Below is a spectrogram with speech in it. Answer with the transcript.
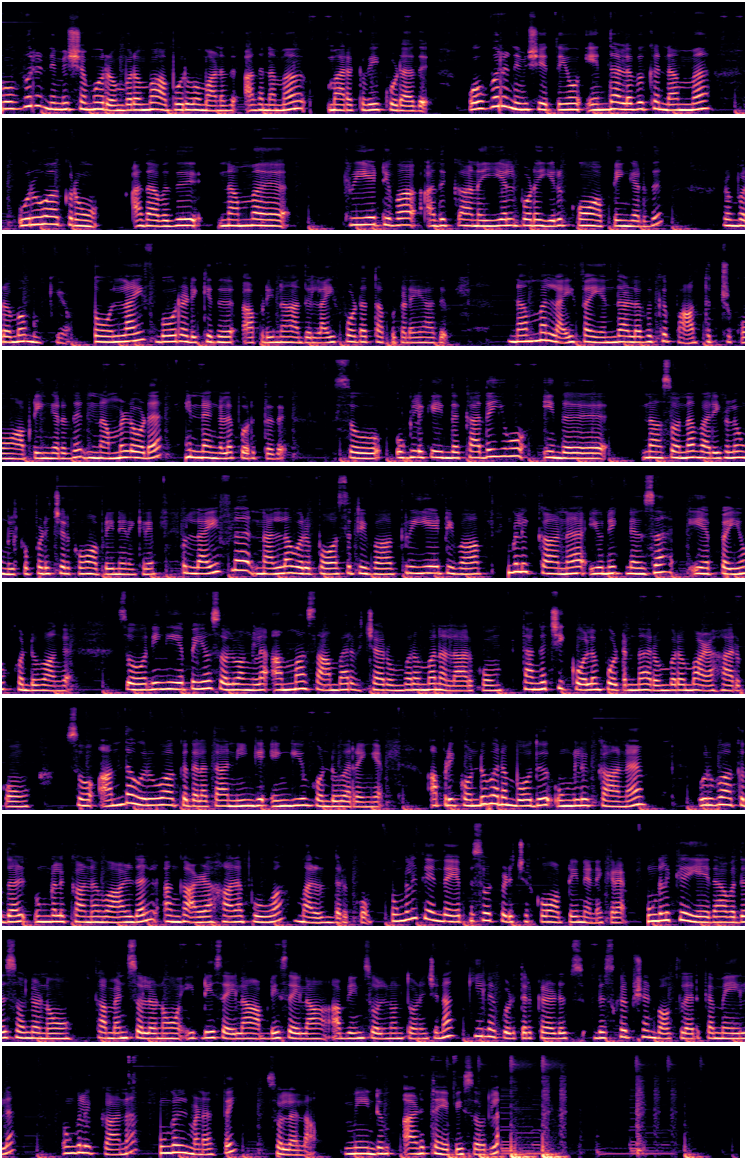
ஒவ்வொரு நிமிஷமும் ரொம்ப ரொம்ப அபூர்வமானது. அதை நம்ம மறக்கவே கூடாது. ஒவ்வொரு நிமிஷத்தையும் எந்த அளவுக்கு நம்ம உருவாக்குறோம் அதாவது நம்ம க்ரியேட்டிவாக அதுக்கான இயல்போடு இருக்கோம் அப்படிங்கிறது ரொம்ப ரொம்ப முக்கியம். ஸோ லைஃப் போர் அடிக்குது அப்படின்னா அது லைஃபோட தப்பு கிடையாது. நம்ம லைஃப்பை எந்த அளவுக்கு பார்த்துட்ருக்கோம் அப்படிங்கிறது நம்மளோட எண்ணங்களை பொறுத்தது. ஸோ உங்களுக்கு இந்த கதையும் இந்த நான் சொன்ன வரிகளும் உங்களுக்கு பிடிச்சிருக்கும் அப்படின்னு நினைக்கிறேன். ஸோ லைஃப்பில் நல்ல ஒரு பாசிட்டிவாக க்ரியேட்டிவாக உங்களுக்கான யூனிக்னஸை எப்பையும் கொண்டு வாங்க. ஸோ நீங்கள் எப்பயும் சொல்லுவாங்களே அம்மா சாம்பார் வச்சா ரொம்ப ரொம்ப நல்லாயிருக்கும். தங்கச்சி கோலம் போட்டிருந்தா ரொம்ப ரொம்ப அழகாக இருக்கும். ஸோ அந்த உருவாக்குதலை தான் நீங்கள் எங்கேயும் கொண்டு வர்றீங்க. அப்படி கொண்டு வரும்போது உங்களுக்கான உருவாக்குதல் உங்களுக்கான வாழ்தல் அங்கே அழகான பூவாக மலர்ந்திருக்கும். உங்களுக்கு இந்த எபிசோட் பிடிச்சிருக்கோம் அப்படின்னு நினைக்கிறேன். உங்களுக்கு ஏதாவது சொல்லணும்? கமெண்ட் சொல்லணும் இப்படி செய்யலாம் அப்படி செய்யலாம் அப்படின்னு சொல்லணும்னு தோணுச்சுன்னா கீழே கொடுத்துருக்கிற டிஸ் டிஸ்கிரிப்ஷன் பாக்ஸில் இருக்க மெயிலில் உங்களுக்கான உங்கள் மனத்தை சொல்லலாம். மீண்டும் அடுத்த எபிசோடில்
